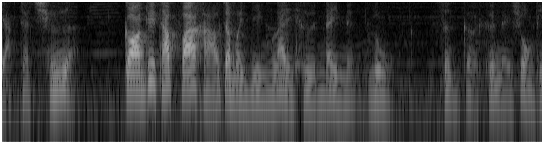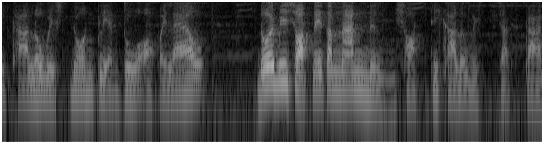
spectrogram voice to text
อยากจะเชื่อ ก่อนที่ทัพฟ้าขาวจะมายิงไล่คืนได้หนึ่งลูก ซึ่งเกิดขึ้นในช่วงที่คาร์โลวิชโดนเปลี่ยนตัวออกไปแล้ว โดยมีช็อตในตำนานหนึ่งช็อตที่คาร์โลวิชจัดการ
